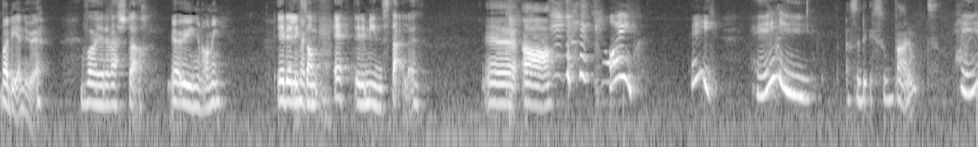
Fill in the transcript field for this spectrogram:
Vad det nu är. Vad är det värsta? Jag har ju ingen aning. Är det liksom ett är det minsta eller? Eh, Ja. Oj! Hej! Hej! Alltså det är så varmt. Hej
